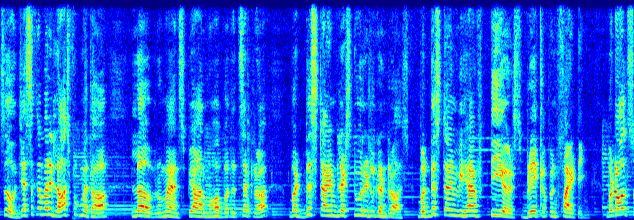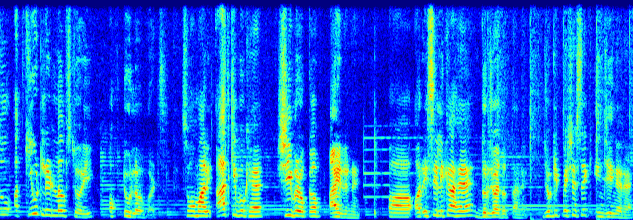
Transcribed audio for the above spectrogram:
So, जैसा कि हमारी लास्ट बुक में था लव रोमांस प्यार मोहब्बत etc. But this time let's do a little contrast. But this time we have tears, breakup and fighting. But also a cute little love story of two lovebirds. So हमारी आज की बुक है Broke Up, I Didn't. Uh, और इसे लिखा है दुर्जय दत्ता ने जो कि पेशे से एक इंजीनियर है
